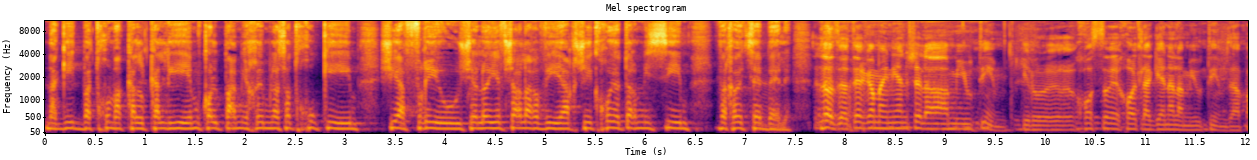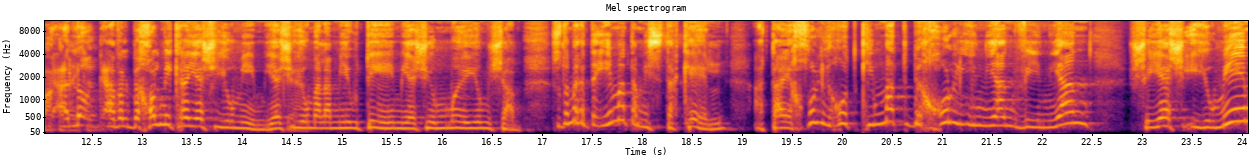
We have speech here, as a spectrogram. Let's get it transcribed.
נגיד בתחום הכלכלי, הם כל פעם יכולים לעשות חוקים שיפריעו, שלא אי אפשר להרוויח, שיקחו יותר מיסים וכיוצא באלה. לא, זה יותר גם העניין של המיעוטים. כאילו, חוסר יכולת להגן על המיעוטים, זה הפחד לא, אבל בכל מקרה יש איומים. יש כן. איום על המיעוטים, יש איום שם. זאת אומרת, אם אתה מסתכל, אתה יכול לראות כמעט בכל עניין ועניין שיש איומים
